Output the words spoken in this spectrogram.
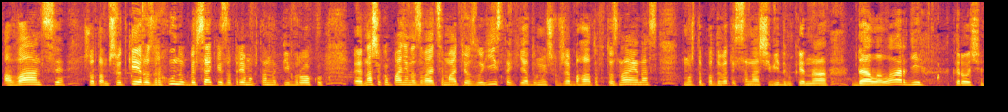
аванси, що там, швидкий розрахунок без всяких затримок там на півроку. Е, Наша компанія називається Матіос Логістик. Я думаю, що вже багато хто знає нас. Можете подивитися наші відгуки на Дела Ларді. Коротше,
